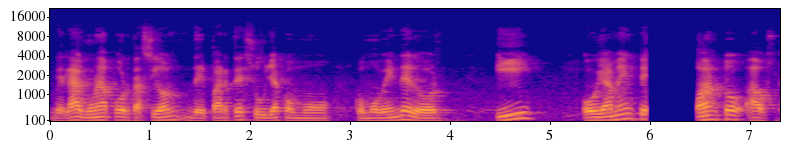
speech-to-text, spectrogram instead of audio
¿verdad? alguna aportación de parte suya como, como vendedor y obviamente cuánto a usted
